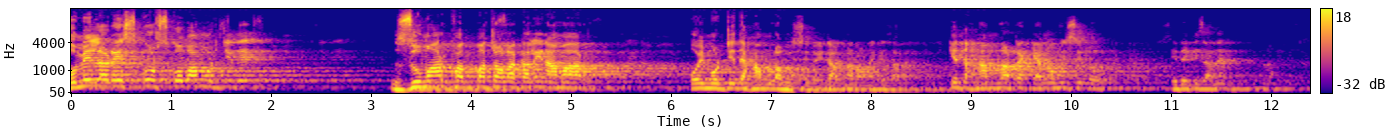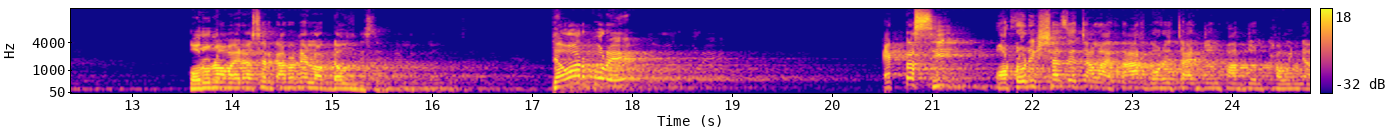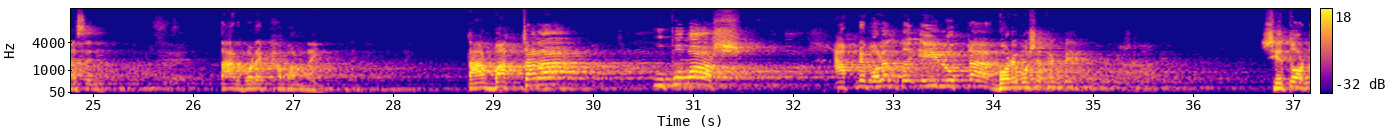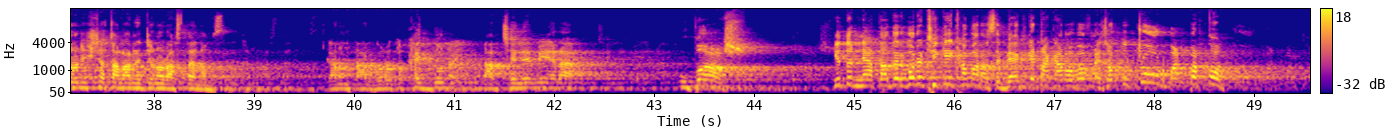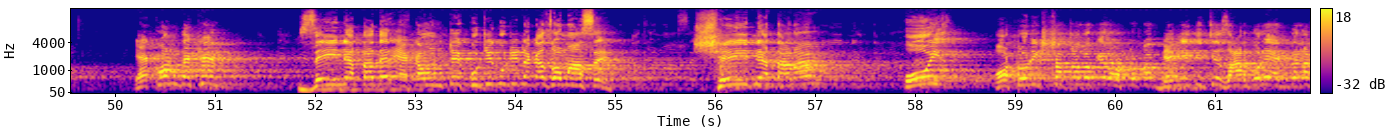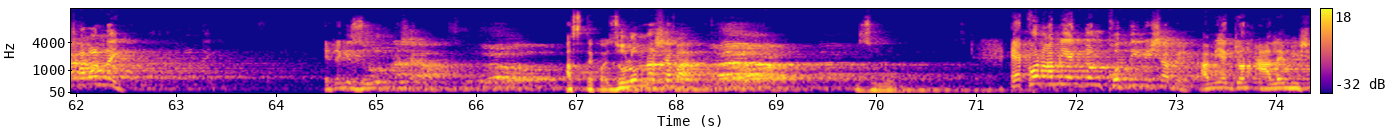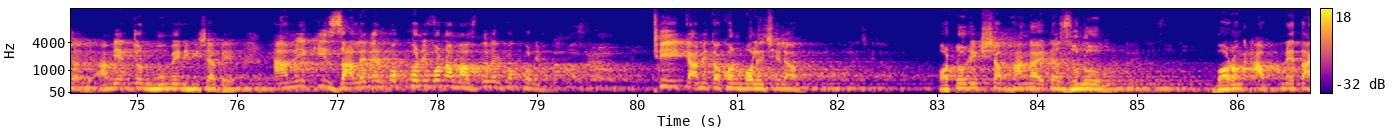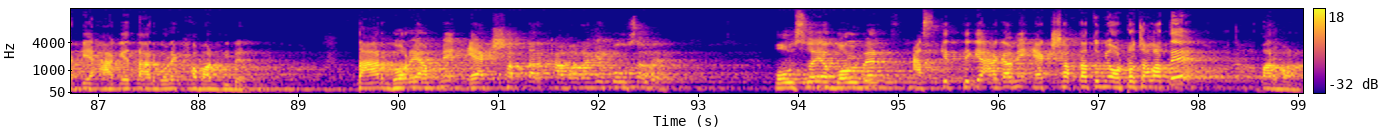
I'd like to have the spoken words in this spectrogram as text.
Comilla racecourse কোবা মসজিদে জুমার খতবা চলাকালীন আমার ওই মসজিদে হামলা হয়েছিল, এটা আপনারা অনেকে জানেন। কিন্তু হামলাটা কেন হয়েছিল, এটা কি জানেন? করোনা ভাইরাসের কারণে লকডাউন দিছে। দেওয়ার পরে একটা সি অটোরিকশা যে চালায়, তার ঘরে চারজন, পাঁচজন খাওয়াইনা আসেনি। তার ঘরে খাবার নাই। তার বাচ্চারা উপবাস। আপনি বলেন তো, এই লোকটা ঘরে বসে থাকবে? সে তো অটোরিকশা চালানোর জন্য রাস্তায় নামছে। কারণ তার ঘরে তো খাদ্য নাই, তার ছেলে মেয়েরা উপাস কিন্তু নেতাদের ঘরে ঠিকই খাবার আছে, ব্যাংকে টাকার অভাব নাই, সব তো চোর বাটপার তো। এখন দেখেন, যেই নেতাদের অ্যাকাউন্টে কোটি কোটি টাকা জমা আছে, সেই নেতারা ওই অটোরিকশা চালকের অটোটা ভেঙে দিচ্ছে, যার ঘরে একবেলা খাবার নাই। এটা কি জুলুম না সেবা? আসতে কয়, জুলুম না সেবা? জুলুম। এখন আমি একজন খতিব হিসাবে, আমি একজন আলেম হিসাবে, আমি একজন মোমেন হিসাবে, আমি কি জালেমের পক্ষ নিব না মাজলুমের পক্ষ নিব? ঠিক আমি তখন বলেছিলাম, অটোরিকশা ভাঙা এটা জুলুম, বরং আপনি তাকে আগে তার ঘরে খাবার দিবেন। তার ঘরে আপনি এক সপ্তাহ খাবার আগে পৌঁছাবেন। পৌঁছাইয়া বলবেন, আজকের থেকে আগামী এক সপ্তাহ তুমি অটো চালাতে পারবা না।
